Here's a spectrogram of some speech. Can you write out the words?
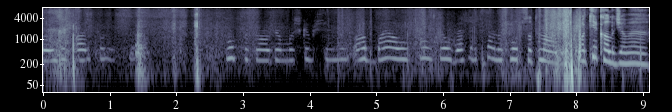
Öldüm arkadaşlar. Slot satın alacağım başka bir şey. Abi bayağı olsun şey oldu. Ben bir tane slot satın aldım. Fakir kalacağım he.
